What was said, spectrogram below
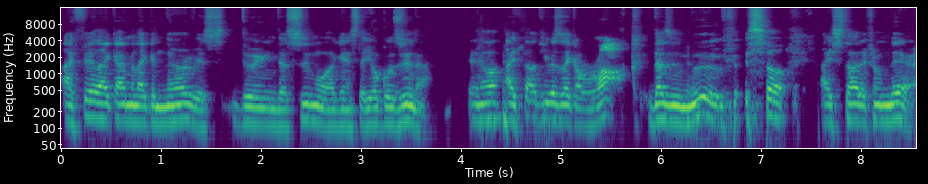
I feel like I'm like nervous doing the sumo against the Yokozuna. You know, I thought he was like a rock, doesn't move. So I started from there.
